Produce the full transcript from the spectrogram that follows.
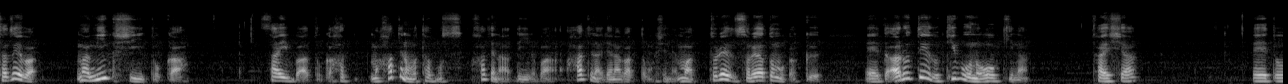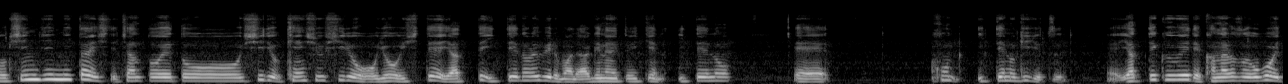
例えば、まあ、ミクシーとかサイバーとかは、まあ、ハテナも多分ハテナでいいのかハテナじゃなかったかもしれない。まあとりあえずそれはともかく、えー、とある程度規模の大きな会社えー、と新人に対してちゃんと,、えー、と資料研修資料を用意してやって一定のレベルまで上げないといけない一定の、えー本一定の技術、えーやっていく上で必ず覚え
